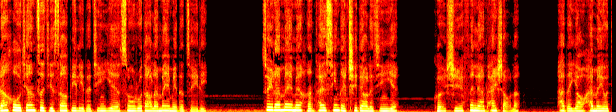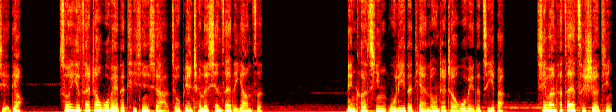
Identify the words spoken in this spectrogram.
然后将自己骚逼里的精液送入到了妹妹的嘴里。虽然妹妹很开心的吃掉了精液，可是分量太少了，她的药还没有解掉，所以在赵无为的提醒下，就变成了现在的样子。林可欣无力的舔弄着赵无为的鸡巴，希望他再次射精。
